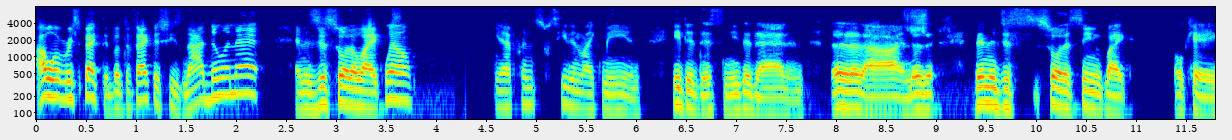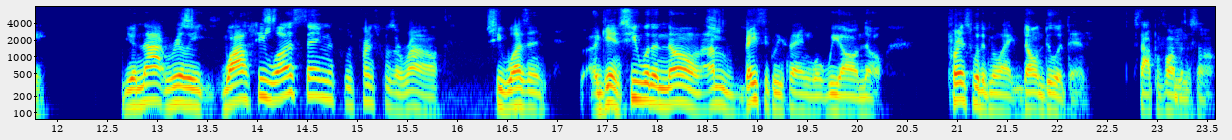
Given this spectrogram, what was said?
I would respect it, but the fact that she's not doing that and it's just sort of like, well, yeah, Prince, he didn't like me and he did this and he did that and da da da and da, da. then it just sort of seems like, okay, you're not really. While she was saying this when Prince was around, she wasn't. Again, she would have known. I'm basically saying what we all know. Prince would have been like, "Don't do it then. Stop performing the song.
